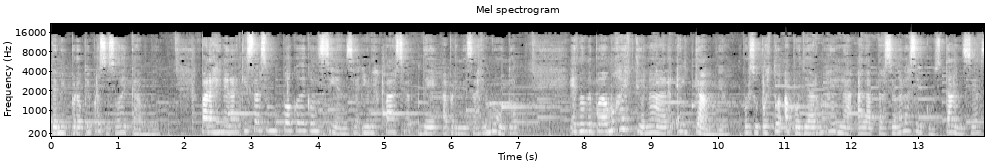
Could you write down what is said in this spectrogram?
de mi propio proceso de cambio, para generar quizás un poco de conciencia y un espacio de aprendizaje mutuo en donde podamos gestionar el cambio, por supuesto apoyarnos en la adaptación a las circunstancias,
